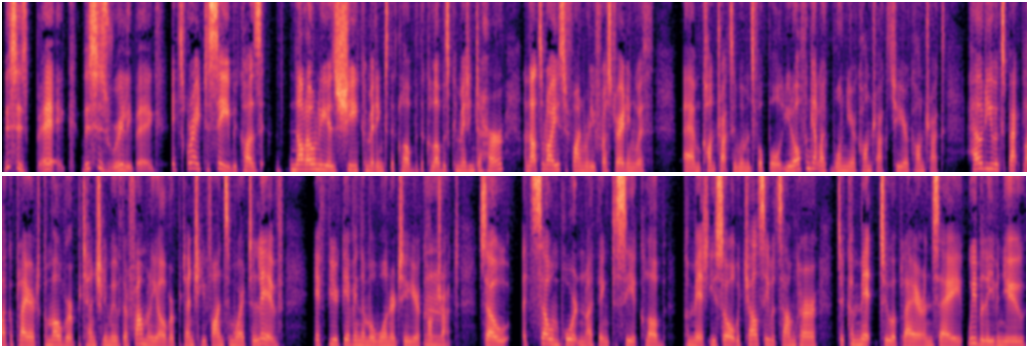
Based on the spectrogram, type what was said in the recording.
This is big. This is really big. It's great to see because not only is she committing to the club, but the club is committing to her. And that's what I used to find really frustrating with um, contracts in women's football. You'd often get like one year contracts, two year contracts. How do you expect like a player to come over, potentially move their family over, potentially find somewhere to live if you're giving them a one or two year contract? So it's so important, I think, to see a club commit. You saw it with Chelsea with Sam Kerr to commit to a player and say, "We believe in you.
